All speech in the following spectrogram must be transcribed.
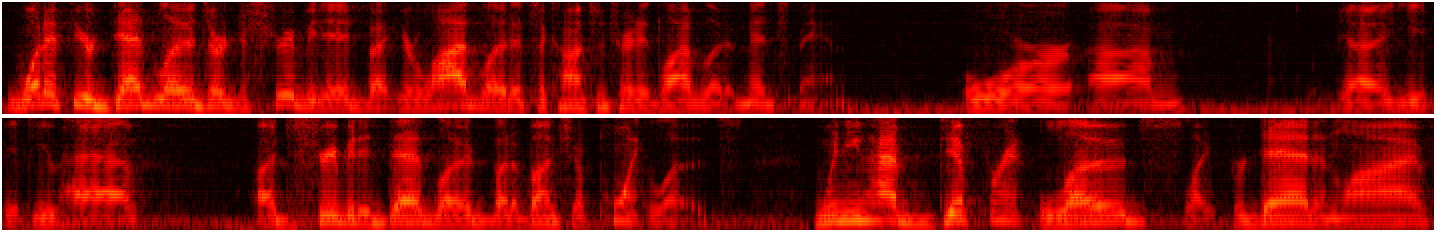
what if your dead loads are distributed, but your live load, it's a concentrated live load at midspan? Or um, uh, you, if you have a distributed dead load, but a bunch of point loads. When you have different loads, like for dead and live,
